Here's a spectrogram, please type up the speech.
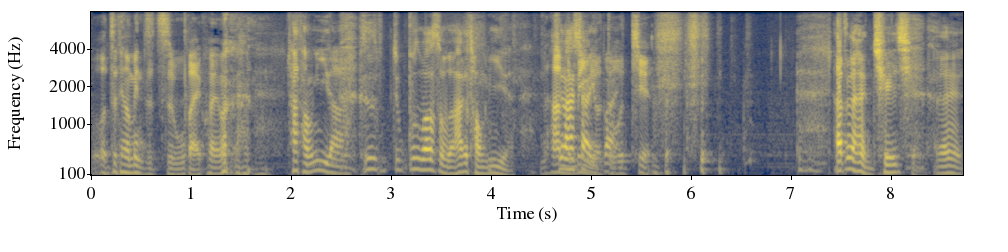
我这条命只值五百块吗？他同意啦，就是就不知道什么，他就同意了。他的命有多贱？他真的很缺钱，哎，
